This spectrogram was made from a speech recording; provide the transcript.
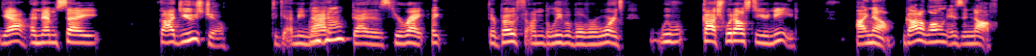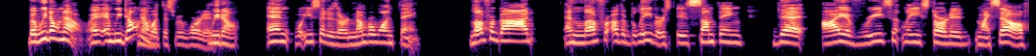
Yeah. And them say, God used you to get, I mean, that, mm-hmm. that is, you're right. Like they're both unbelievable rewards. We, gosh, what else do you need? I know God alone is enough, but we don't know. And we don't no, know what this reward is. We don't. And what you said is our number one thing love for God and love for other believers is something that I have recently started myself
